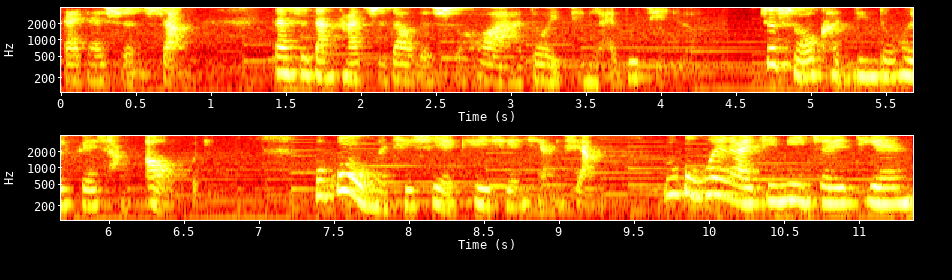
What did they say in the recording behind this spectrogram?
戴在身上，但是当他知道的时候啊，都已经来不及了。这时候肯定都会非常懊悔。不过我们其实也可以先想想，如果未来经历这一天，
